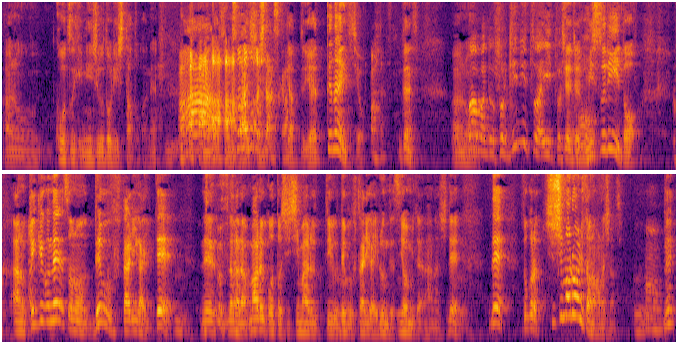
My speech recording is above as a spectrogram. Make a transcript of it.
あの交通費二重取りしたとかね、ああ、そんなことしたんですか？やってやってないんですよ。やってないんです。あの、まあまあでもそれ事実はいいとしても。ミスリードあの結局ねそのデブ2人がいて、でだからマルコと獅子丸っていうデブ2人がいるんですよ、みたいな話で、でそこから獅子丸兄さんの話なんですよ、うん。ね。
